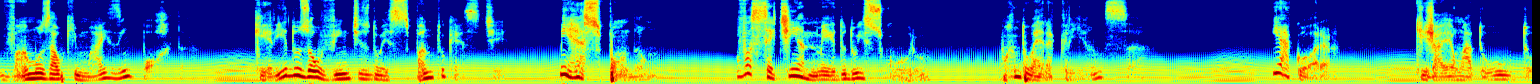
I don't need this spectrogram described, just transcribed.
vamos ao que mais importa. Queridos ouvintes do EspantoCast, me respondam. Você tinha medo do escuro? quando era criança? E agora, que já é um adulto,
